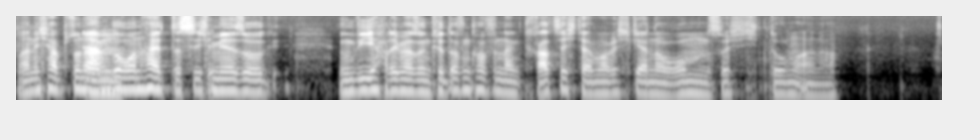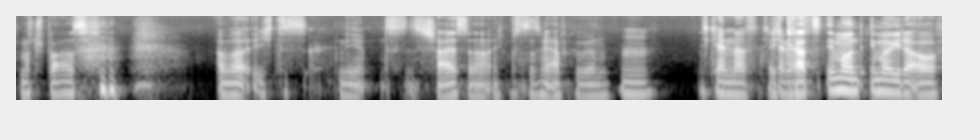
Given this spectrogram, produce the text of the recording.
Mann, ich habe so eine Ähm, Angewohnheit, dass ich mir so. Irgendwie hatte ich mal so einen Grit auf dem Kopf und dann kratze ich da immer richtig gerne rum. Das ist richtig dumm, Alter. Das macht Spaß. Aber ich, das. Nee, das ist scheiße. Ich muss das mir abgewöhnen. hm, ich kenne das. Ich das. kratze immer und immer wieder auf.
